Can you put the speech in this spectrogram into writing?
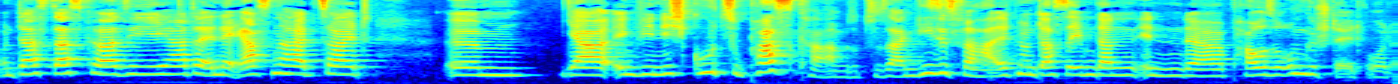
Und dass das quasi Hertha in der ersten Halbzeit ähm, ja irgendwie nicht gut zu Pass kam, sozusagen, dieses Verhalten und das eben dann in der Pause umgestellt wurde.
